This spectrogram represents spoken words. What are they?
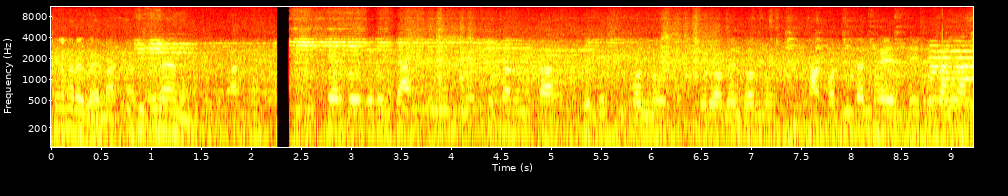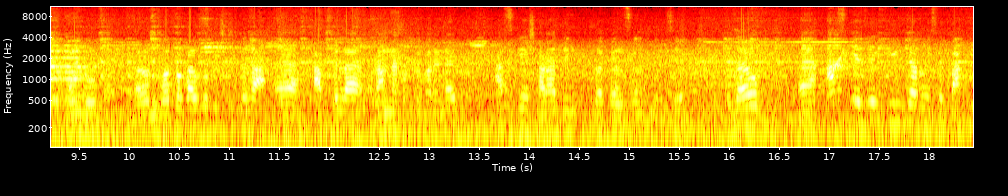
ক্যামেরা শেয়ার করে দেবেন যে আজকের যে প্রচারণাটা দেশি পণ্য পরিবহন ধর্ম তারপর মিজান ভাইয়ের যে দোকানটা আছে বন্ধ কারণ গতকাল আহ, হাফবেলা রান্না করতে পারে নাই। আজকে সারাদিন পুরো ক্যান্সেল করছে যাই হোক আজকে যে দিনটা রয়েছে বাকি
